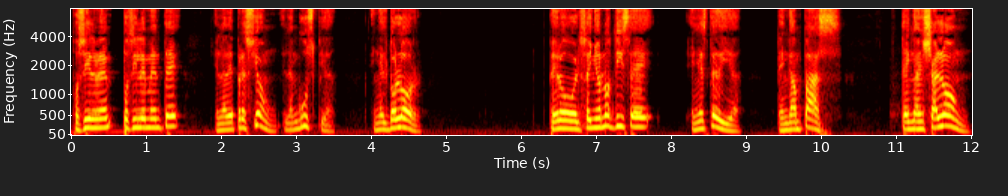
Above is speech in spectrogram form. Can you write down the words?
posiblemente en la depresión, en la angustia, en el dolor. Pero el Señor nos dice en este día, tengan paz, tengan shalom,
